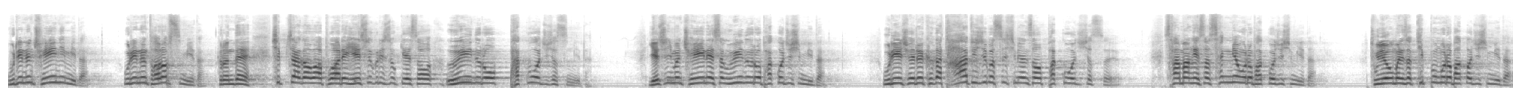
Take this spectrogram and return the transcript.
우리는 죄인입니다. 우리는 더럽습니다. 그런데 십자가와 부활의 예수 그리스도께서 의인으로 바꾸어 주셨습니다. 예수님은 죄인에서 의인으로 바꿔 주십니다. 우리의 죄를 그가 다 뒤집어 쓰시면서 바꾸어 주셨어요. 사망에서 생명으로 바꿔 주십니다. 두려움에서 기쁨으로 바꿔주십니다.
